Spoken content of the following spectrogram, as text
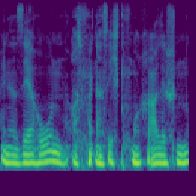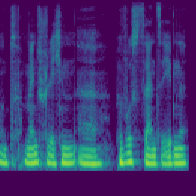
Einer sehr hohen, aus meiner Sicht moralischen und menschlichen äh, Bewusstseinsebene,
